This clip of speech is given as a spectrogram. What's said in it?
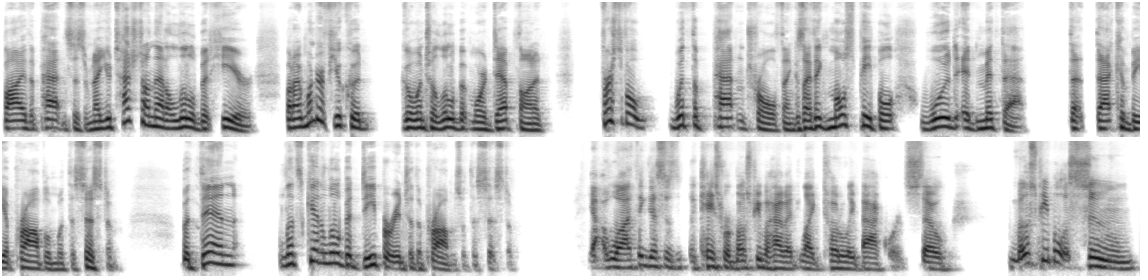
by the patent system. Now, you touched on that a little bit here, but I wonder if you could go into a little bit more depth on it. First of all, with the patent troll thing, because I think most people would admit that, that that can be a problem with the system. But then let's get a little bit deeper into the problems with the system. Yeah, well, I think this is the case where most people have it like totally backwards. So most people assume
